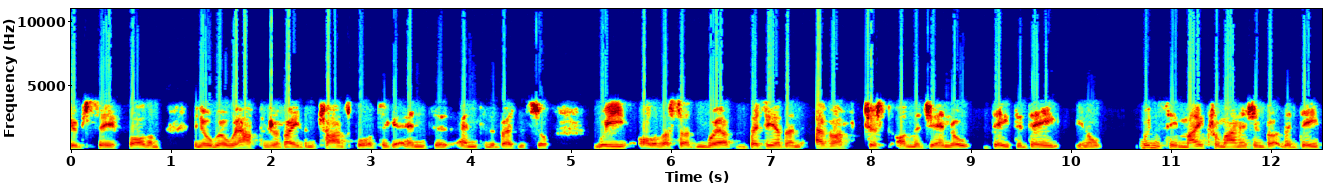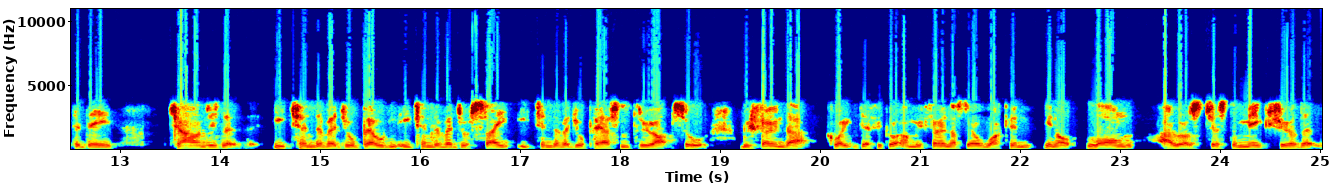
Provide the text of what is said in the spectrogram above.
tubes safe for them? You know, will we have to provide them transport to get into into the business? So we all of a sudden were busier than ever, just on the general day to day. You know, wouldn't say micromanaging, but the day to day challenges that each individual building, each individual site, each individual person threw up. So we found that quite difficult, and we found ourselves working, you know, long hours just to make sure that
